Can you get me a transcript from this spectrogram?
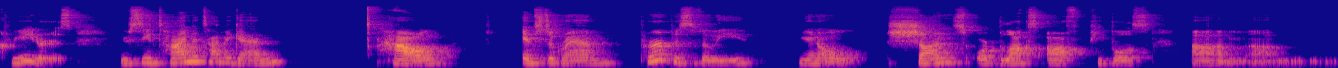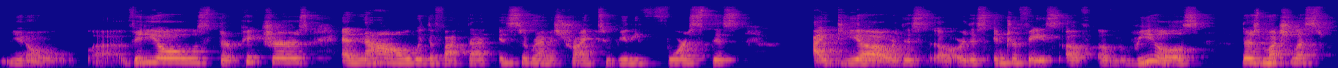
creators. We've seen time and time again how Instagram purposefully you know shuns or blocks off people's um, um, you know uh, videos, their pictures, and now with the fact that Instagram is trying to really force this idea or this uh, or this interface of of reels, there's much less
